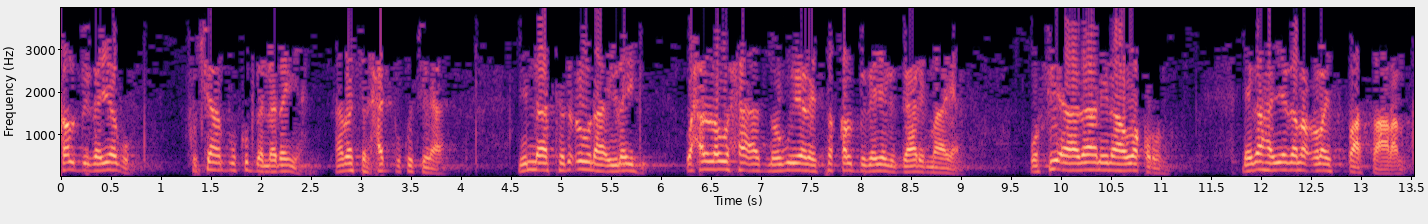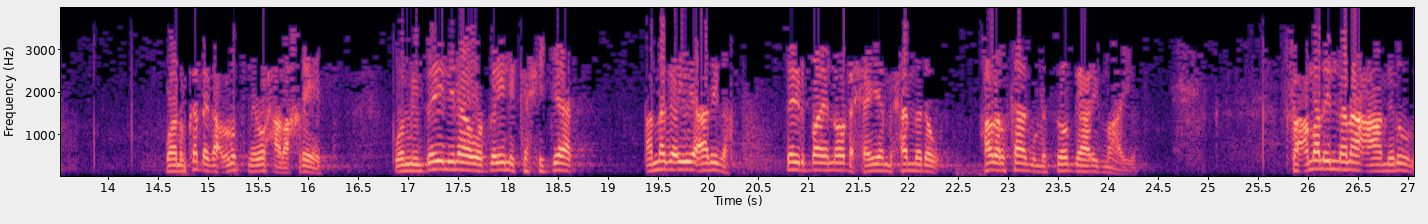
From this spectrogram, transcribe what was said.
qalbiga yagu fujaan buu ku banadan yahay. Ama jalxad buu ku jiraa. Mimaa tadcuuna ilayhi. Wax allo waxa aada noogu yeedhaysa qalbiga yaga gaari maayaan wa fii aadaaninaa waqrun. Dhegaha yagana culays baa saaran. Waanu ka dhaga culusnay waxaad akhriyaysa wa min beynina wa beynika xijaab. Annaga iyo adiga dayr baa inoo dhexeeya maxamedow hadalkaaguna soo gaari maayo. Facmal inanaa caamiluun.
